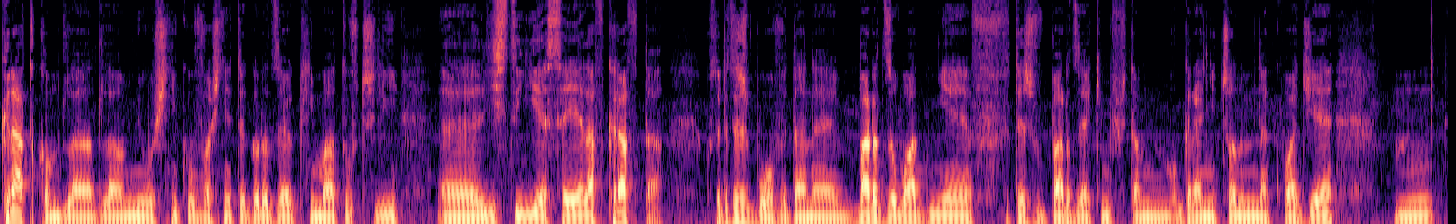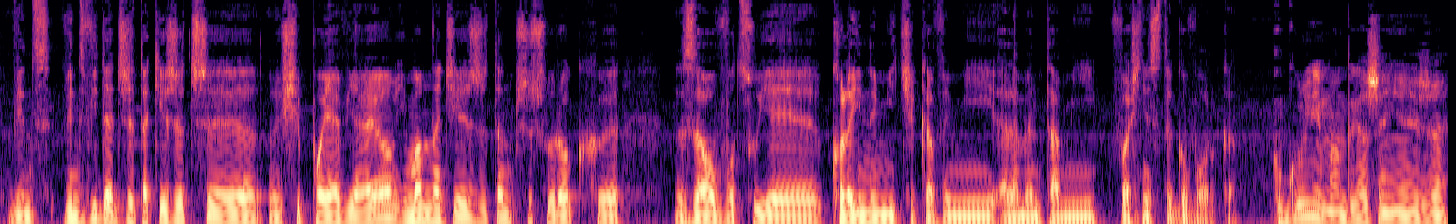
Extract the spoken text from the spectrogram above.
gratką dla, dla miłośników właśnie tego rodzaju klimatów, czyli e, listy ESA Lovecrafta, które też było wydane bardzo ładnie, w, też w bardzo jakimś tam ograniczonym nakładzie, mm, więc, więc widać, że takie rzeczy się pojawiają i mam nadzieję, że ten przyszły rok e, zaowocuje kolejnymi ciekawymi elementami właśnie z tego worka. Ogólnie mam wrażenie, że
